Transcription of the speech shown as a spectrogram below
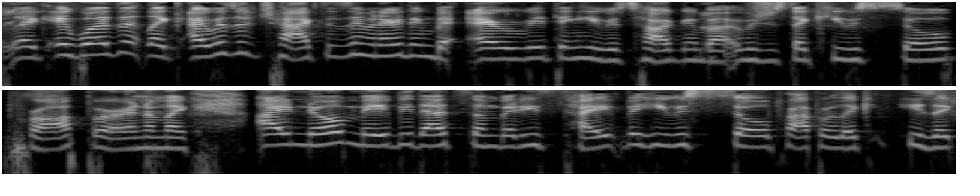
Like it wasn't like I was attracted to him and everything, but everything he was talking about, it was just like he was so proper. And I'm like, I know maybe that's somebody's type, but he was so proper. Like he's like,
